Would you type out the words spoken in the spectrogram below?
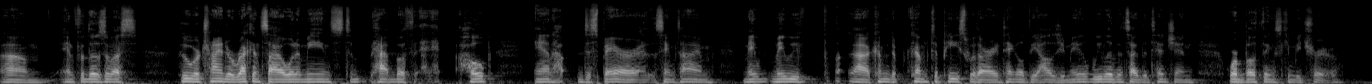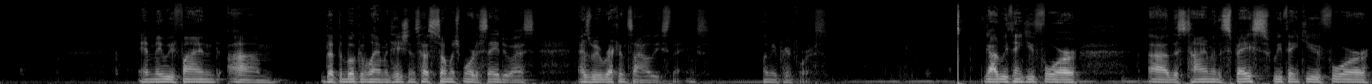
Um, and for those of us who are trying to reconcile what it means to have both hope and despair at the same time, May, may we uh, come, to, come to peace with our entangled theology. May we live inside the tension where both things can be true. And may we find um, that the book of Lamentations has so much more to say to us as we reconcile these things. Let me pray for us. God, we thank you for uh, this time and the space. We thank you for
